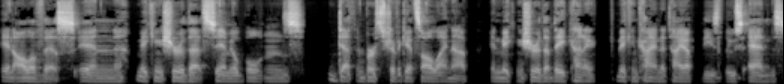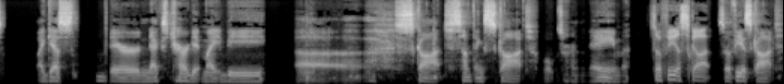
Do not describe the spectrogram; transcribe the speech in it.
in all of this, in making sure that Samuel Bolton's death and birth certificates all line up, and making sure that they kind of they can kind of tie up these loose ends. I guess their next target might be uh, Scott, something Scott. What was her name? Sophia Scott. Sophia Scott.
